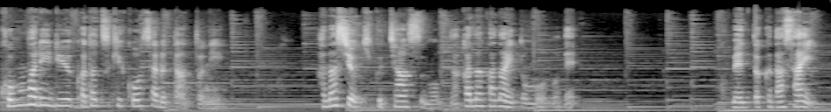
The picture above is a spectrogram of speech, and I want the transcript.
こんまり流片付けコンサルタントに話を聞くチャンスもなかなかないと思うので、コメントください。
